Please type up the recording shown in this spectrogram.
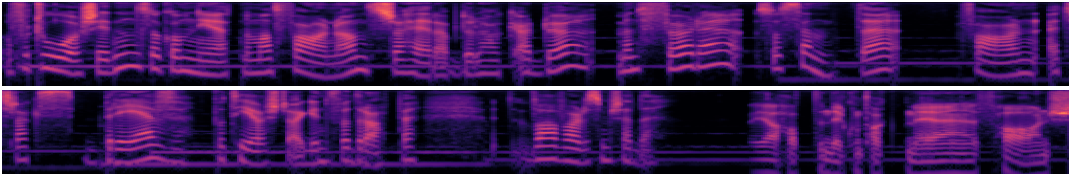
Og For to år siden så kom nyheten om at faren hans, Shaher Abdulhak, er død. Men før det så sendte faren et slags brev på tiårsdagen for drapet. Hva var det som skjedde? Jeg har hatt en del kontakt med farens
